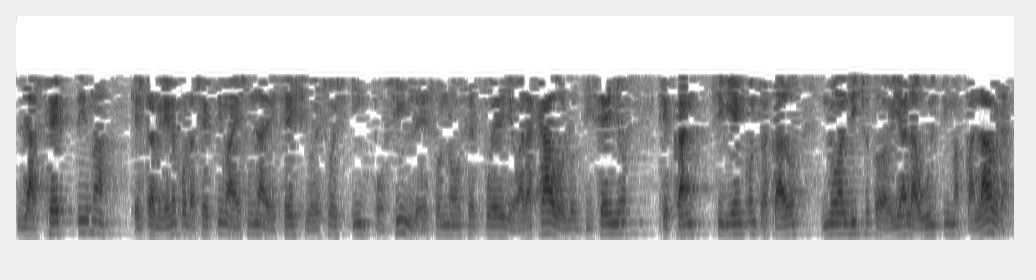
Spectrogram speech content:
La séptima, el Transmilenio por la séptima es una desecio, eso es imposible, eso no se puede llevar a cabo. Los diseños que están, si bien contratados, no han dicho todavía la última palabra.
